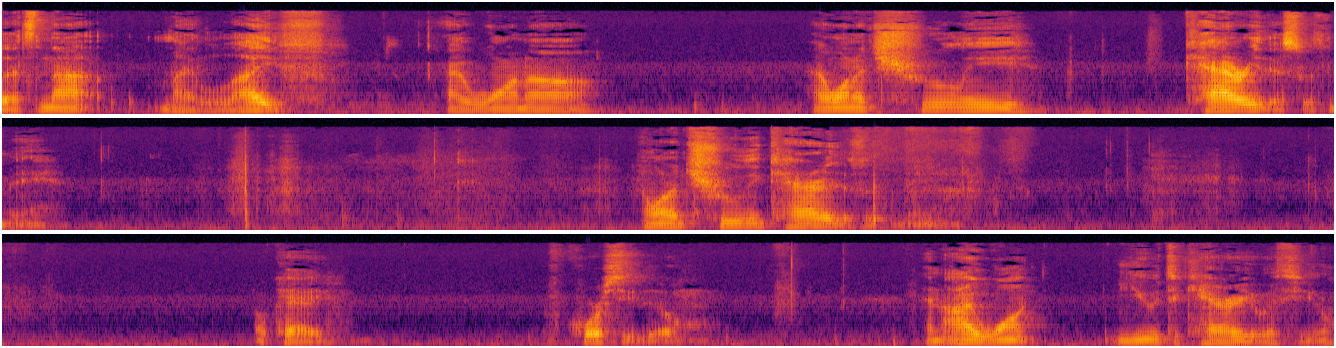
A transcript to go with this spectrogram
but that's not my life. I wanna I wanna truly carry this with me. I want to truly carry this with me. Okay. Of course you do. And I want you to carry it with you.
